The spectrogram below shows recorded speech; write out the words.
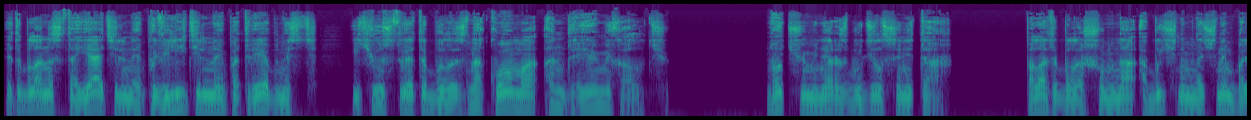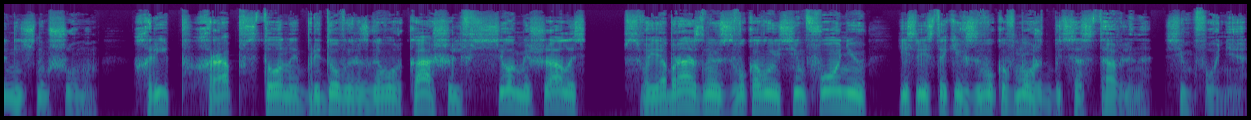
Это была настоятельная, повелительная потребность, и чувство это было знакомо Андрею Михайловичу. Ночью меня разбудил санитар. Палата была шумна обычным ночным больничным шумом. Хрип, храп, стоны, бредовый разговор, кашель — все мешалось своеобразную звуковую симфонию, если из таких звуков может быть составлена симфония.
